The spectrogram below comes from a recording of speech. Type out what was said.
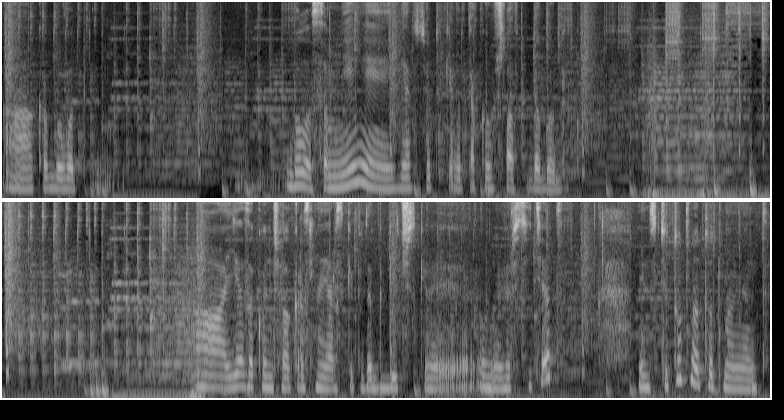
а, как бы вот было сомнение, я все-таки вот так и ушла в педагогику. А, я закончила Красноярский педагогический университет, институт на тот момент,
